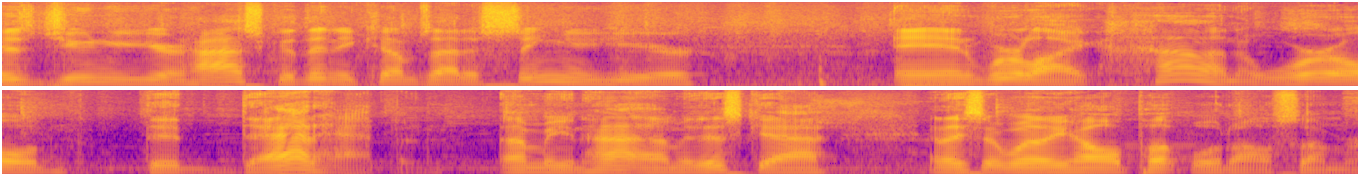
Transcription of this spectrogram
his junior year in high school. Then he comes out his senior year, and we're like, "How in the world did that happen?" I mean, hi, I mean this guy, and they said, well, he hauled pulpwood all summer.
